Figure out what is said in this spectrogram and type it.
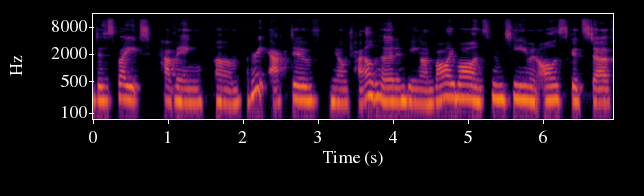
despite having um, a very active you know childhood and being on volleyball and swim team and all this good stuff.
